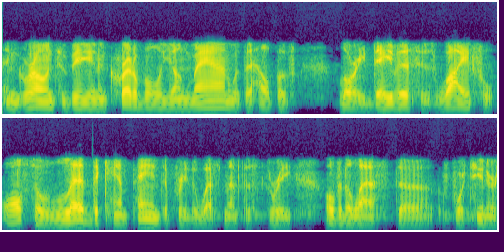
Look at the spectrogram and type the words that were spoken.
and grown to be an incredible young man with the help of Lorri Davis, his wife, who also led the campaign to free the West Memphis Three over the last uh, 14 or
